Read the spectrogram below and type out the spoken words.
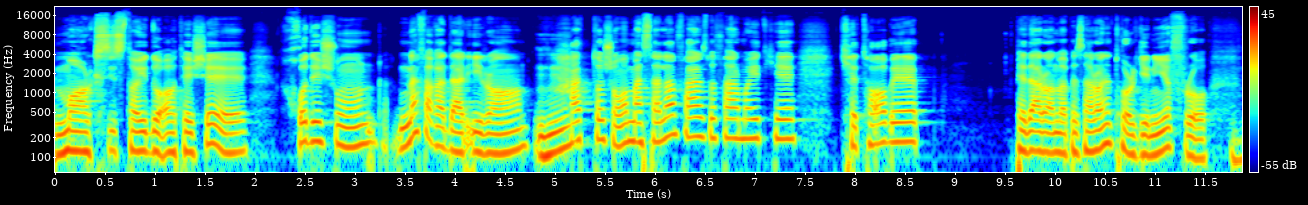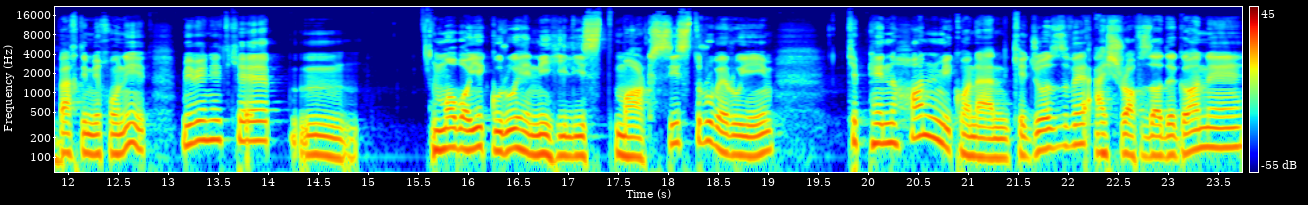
مارکسیست های دو آتشه خودشون نه فقط در ایران حتی شما مثلا فرض بفرمایید که کتاب پدران و پسران تورگنیف رو وقتی می‌خونید می‌بینید که ما با یک گروه نیهیلیست مارکسیست روبروییم که پنهان می‌کنن که جزو اشرافزادگان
